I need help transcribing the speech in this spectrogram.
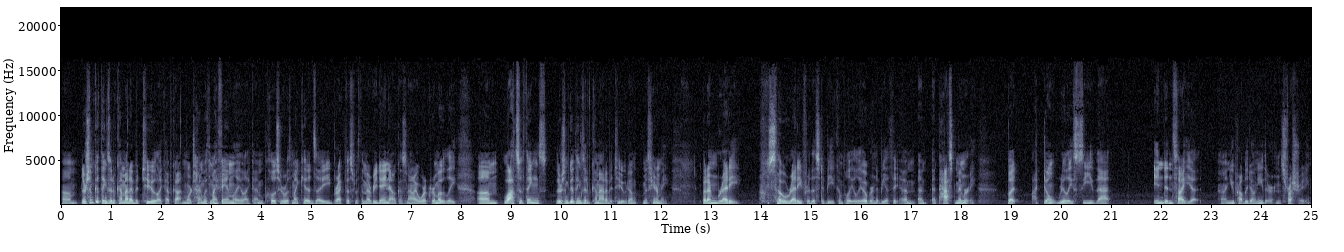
Um, there's some good things that have come out of it too. Like I've gotten more time with my family. Like I'm closer with my kids. I eat breakfast with them every day now because now I work remotely. Um, lots of things there's some good things that have come out of it too. Don't mishear me. But I'm ready. I'm so ready for this to be completely over and to be a, th- a, a, a past memory. But I don't really see that end in sight yet. And you probably don't either. And it's frustrating.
